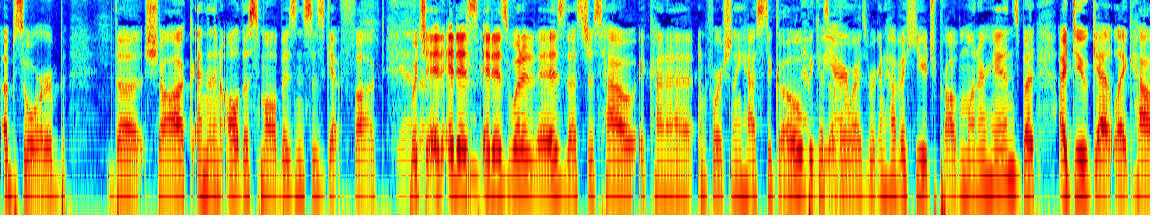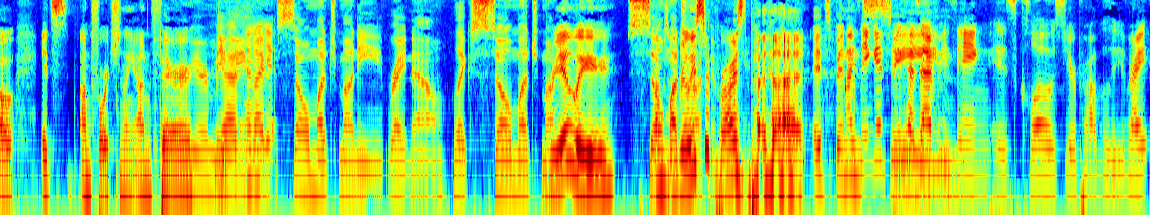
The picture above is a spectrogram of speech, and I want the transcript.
absorb the shock and then all the small businesses get fucked. Yeah, which that- it, it is it is what it is. That's just how it kind of unfortunately has to go And because we are- otherwise we're going to have a huge problem on our hands, but I do get like how it's unfortunately unfair. We are making Yeah, and I- so much money right now. Like so much money. Really? So I'm much really surprised money. by that. It's been I think it's because everything is closed. You're probably right,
